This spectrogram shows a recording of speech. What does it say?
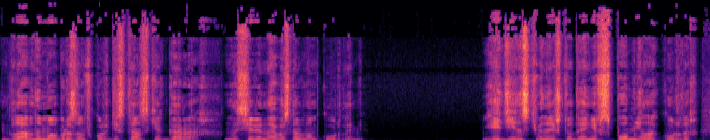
главным образом в Курдистанских горах, населена в основном курдами». Единственное, что Дэнни вспомнил о курдах —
